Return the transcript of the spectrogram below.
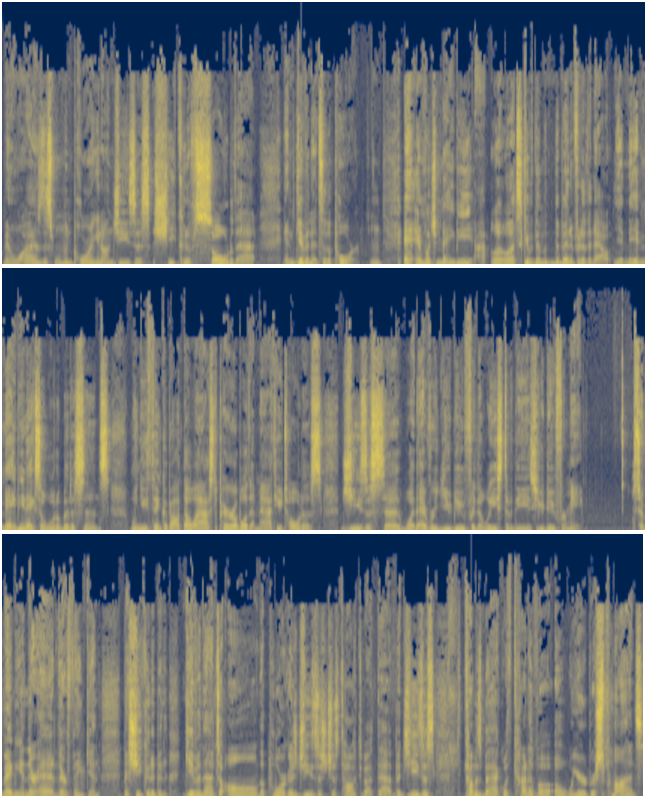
man, why is this woman pouring it on Jesus? She could have sold that and given it to the poor. Hmm? And, and which maybe let's give them the benefit of the doubt. It maybe makes a little bit of sense when you think about the last parable that Matthew told us. Jesus said, Whatever you do for the least of these, you do for me. So maybe in their head they're thinking, man, she could have been giving that to all the poor because Jesus just talked about that. But Jesus comes back with kind of a, a weird response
